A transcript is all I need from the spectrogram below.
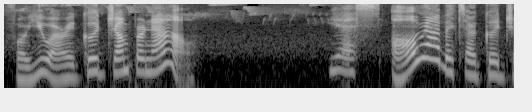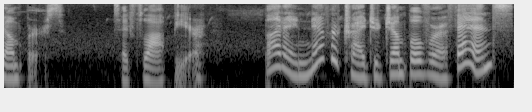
for you are a good jumper now. Yes, all rabbits are good jumpers, said Flop Ear but I never tried to jump over a fence,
